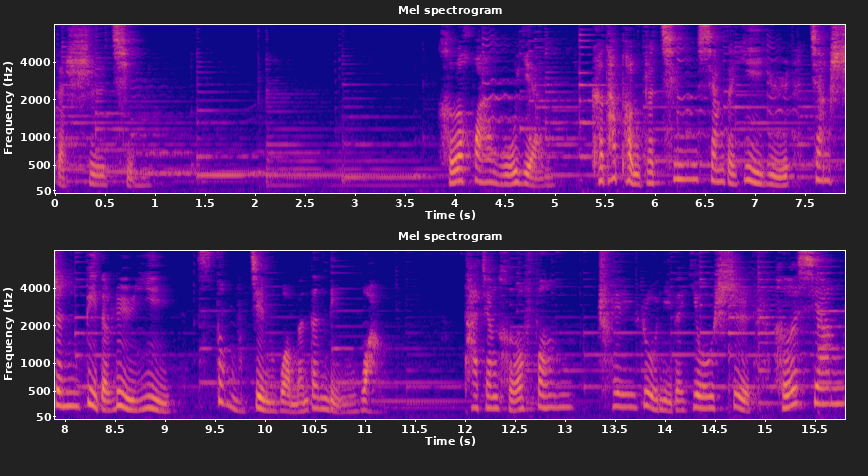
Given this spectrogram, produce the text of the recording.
的诗情。荷花无言，可它捧着清香的一语，将深碧的绿意送进我们的凝望。它将和风吹入你的幽室，荷香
